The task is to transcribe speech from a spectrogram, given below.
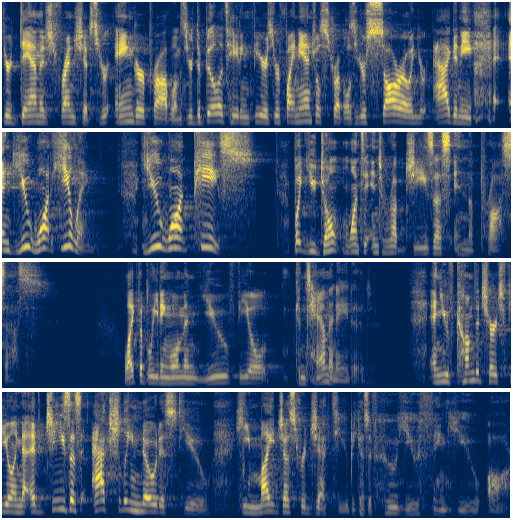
your damaged friendships, your anger problems, your debilitating fears, your financial struggles, your sorrow and your agony, and you want healing. You want peace, but you don't want to interrupt Jesus in the process. Like the bleeding woman, you feel contaminated. And you've come to church feeling that if Jesus actually noticed you, he might just reject you because of who you think you are.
